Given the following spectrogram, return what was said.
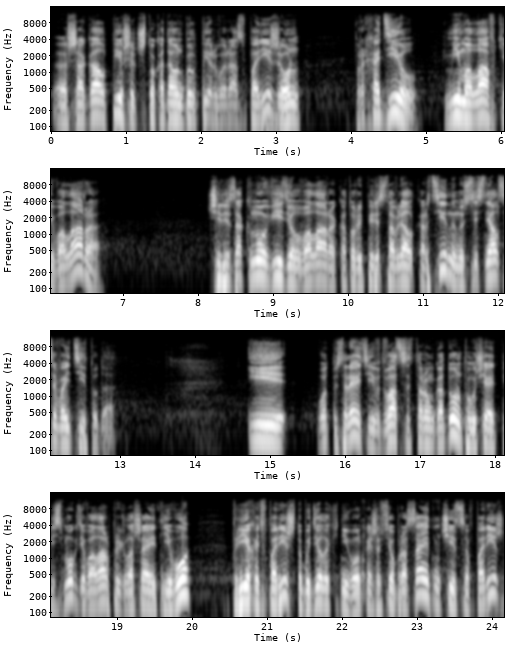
э, Шагал пишет, что когда он был первый раз в Париже, он проходил мимо лавки Валара, через окно видел Валара, который переставлял картины, но стеснялся войти туда. И вот, представляете, в 22 году он получает письмо, где Валар приглашает его приехать в Париж, чтобы делать книгу. Он, конечно, все бросает, мчится в Париж,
